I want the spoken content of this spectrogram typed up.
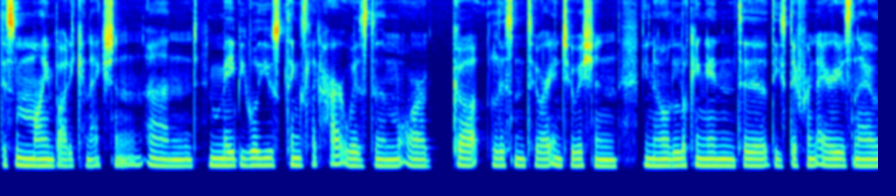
this mind body connection and maybe we'll use things like heart wisdom or gut, listen to our intuition, you know, looking into these different areas now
